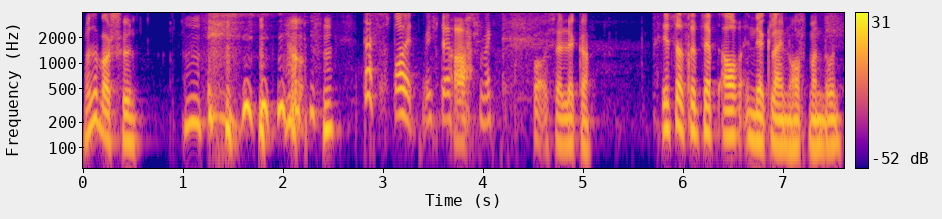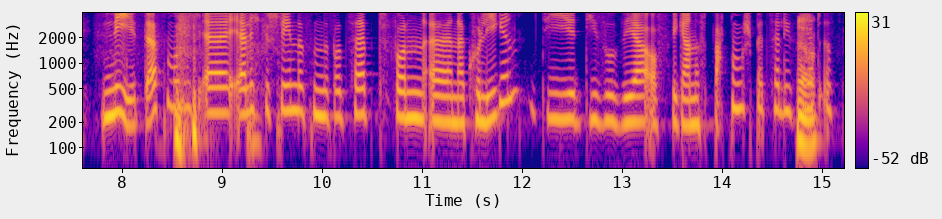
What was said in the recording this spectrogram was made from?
Das ist aber schön. Das freut mich, dass Ah. es schmeckt. Boah, ist ja lecker. Ist das Rezept auch in der kleinen Hoffmann drin? Nee, das muss ich äh, ehrlich gestehen, das ist ein Rezept von äh, einer Kollegin, die, die so sehr auf veganes Backen spezialisiert Ja. ist.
